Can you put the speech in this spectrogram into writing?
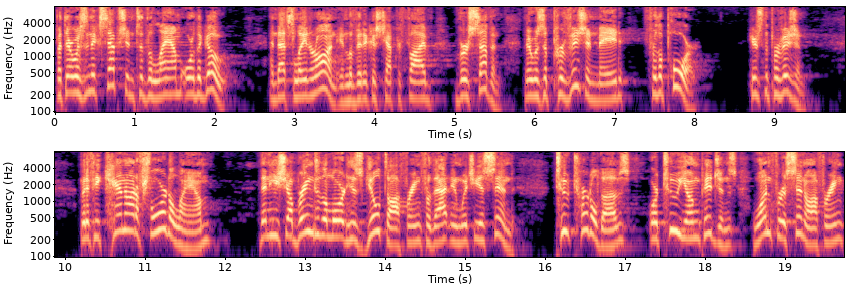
But there was an exception to the lamb or the goat. And that's later on in Leviticus chapter 5 verse 7. There was a provision made for the poor. Here's the provision. But if he cannot afford a lamb, then he shall bring to the Lord his guilt offering for that in which he has sinned. Two turtle doves or two young pigeons, one for a sin offering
